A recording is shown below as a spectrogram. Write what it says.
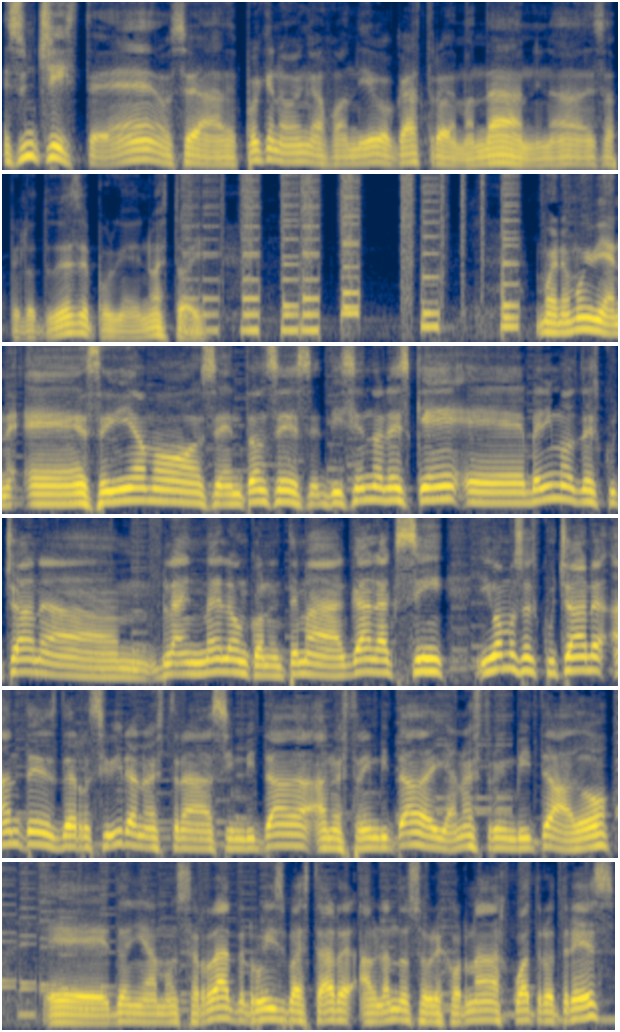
Es un chiste, ¿eh? O sea, después que no venga Juan Diego Castro a demandar ni nada de esas pelotudeces, porque no estoy. Bueno, muy bien. Eh, seguíamos entonces diciéndoles que eh, venimos de escuchar a mm, Blind Melon con el tema Galaxy y vamos a escuchar antes de recibir a nuestras invitada, a nuestra invitada y a nuestro invitado, eh, doña Montserrat Ruiz va a estar hablando sobre jornadas 4-3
